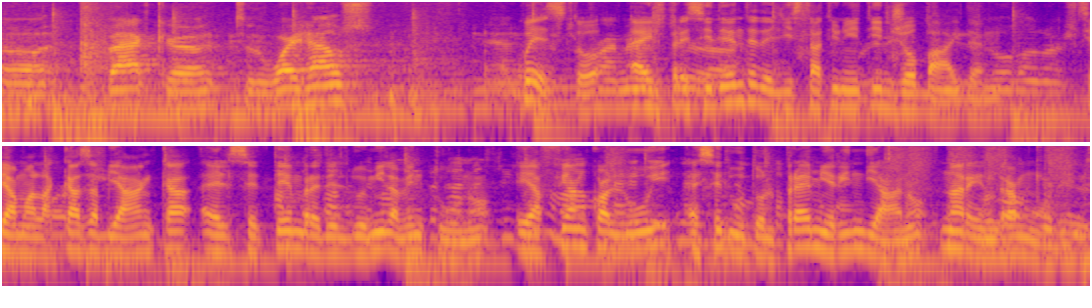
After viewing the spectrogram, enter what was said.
uh, back uh, to the White House. Questo è il presidente degli Stati Uniti Joe Biden. Siamo alla Casa Bianca, è il settembre del 2021 e a fianco a lui è seduto il premier indiano Narendra Modi.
